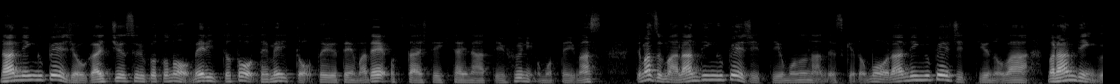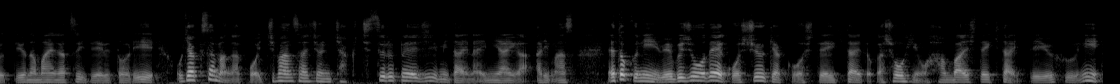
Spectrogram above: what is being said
ランディングページを外注することのメリットとデメリットというテーマでお伝えしていきたいなっていうふうに思っています。でまず、まあ、ランディングページっていうものなんですけども、ランディングページっていうのは、まあ、ランディングっていう名前がついている通り、お客様がこう一番最初に着地するページみたいな意味合いがあります。え特に web 上でこう集客をしていきたいとか、商品を販売していきたいっていうふうに、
